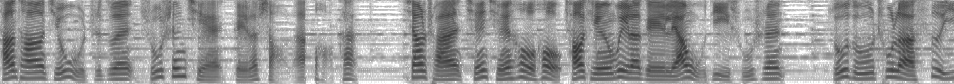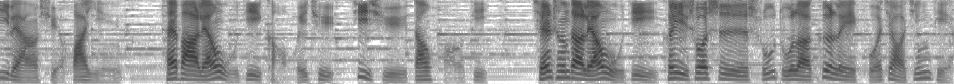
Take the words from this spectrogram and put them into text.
堂堂九五之尊，赎身钱给了少了，不好看。相传前前后后，朝廷为了给梁武帝赎身，足足出了四亿两雪花银，才把梁武帝搞回去，继续当皇帝。虔诚的梁武帝可以说是熟读了各类佛教经典，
